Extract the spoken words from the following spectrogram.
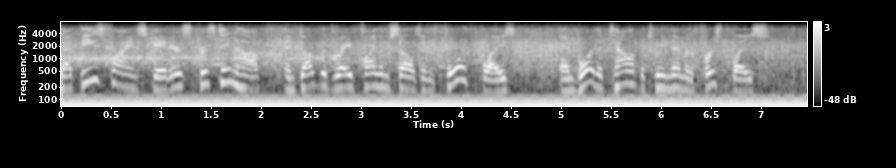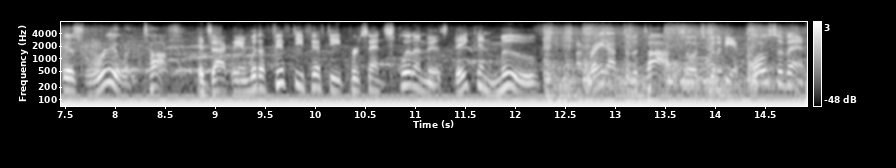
that these fine skaters, Christine Hough and Doug Ladret, find themselves in fourth place. And boy, the talent between them in first place is really tough. Exactly, and with a 50-50% split on this, they can move right up to the top, so it's going to be a close event.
